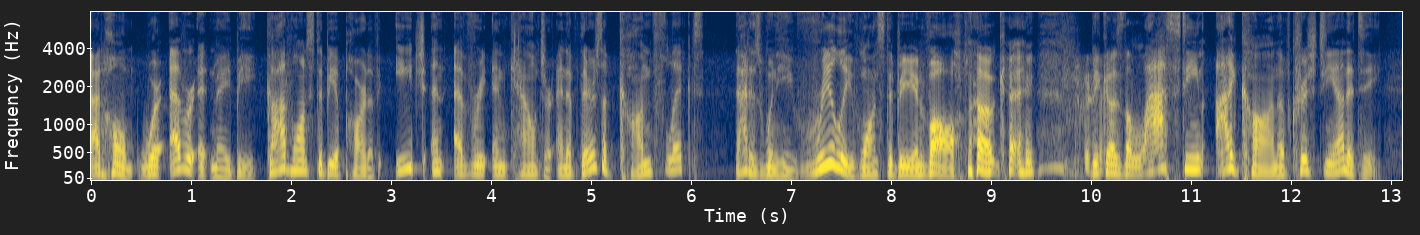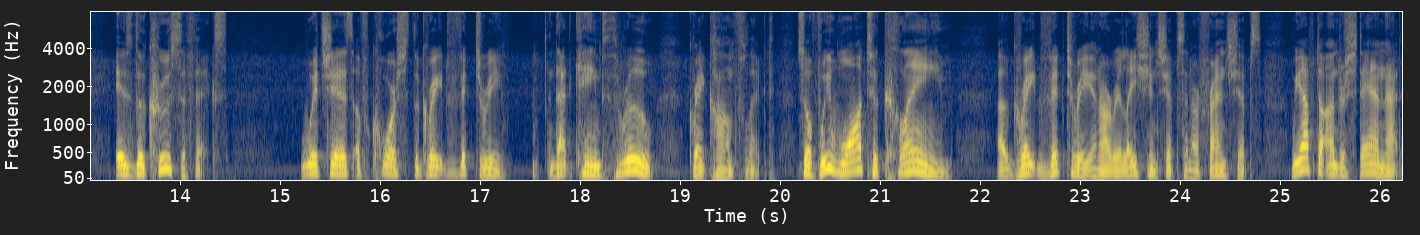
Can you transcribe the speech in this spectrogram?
at home, wherever it may be. God wants to be a part of each and every encounter. And if there's a conflict, that is when he really wants to be involved, okay? because the lasting icon of Christianity is the crucifix, which is, of course, the great victory that came through great conflict. So if we want to claim a great victory in our relationships and our friendships, we have to understand that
